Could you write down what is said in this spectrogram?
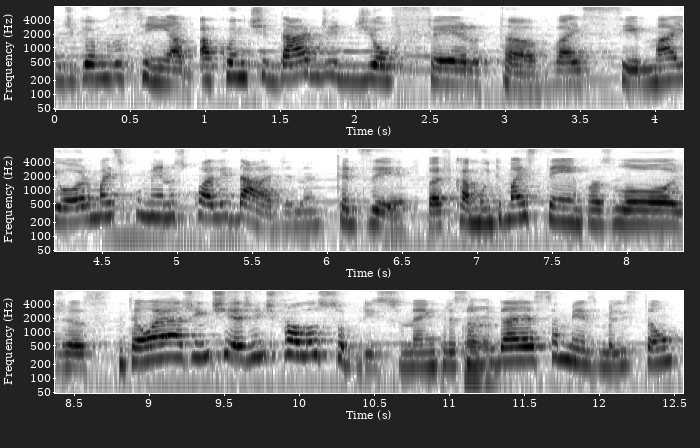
digamos assim, a, a quantidade de oferta vai ser maior, mas com menos qualidade, né? Quer dizer, vai ficar muito mais tempo as lojas. Então é a gente a gente falou sobre isso, né? A impressão É. que dá é essa mesmo. Eles estão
